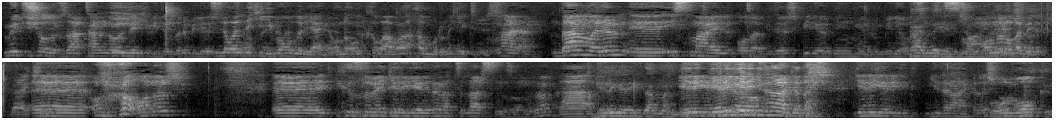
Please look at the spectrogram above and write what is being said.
Müthiş olur zaten LoL'deki videoları biliyorsunuz. LoL'deki zaten. gibi olur yani. Onu o kıvama hamurunu getirir. Aynen. Ben varım. e, İsmail olabilir. Biliyor bilmiyorum. Biliyor Ben musunuz de geleceğim. Onur olabilir belki. Ee, Onur e, hızlı ve geri geriden hatırlarsınız onu da. Ha, Geri geri giden ben. geri geri geri giden arkadaş. Geri geri gid- giden arkadaş. Paul. Walker.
